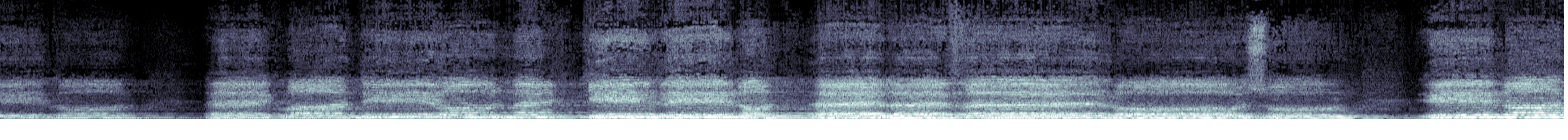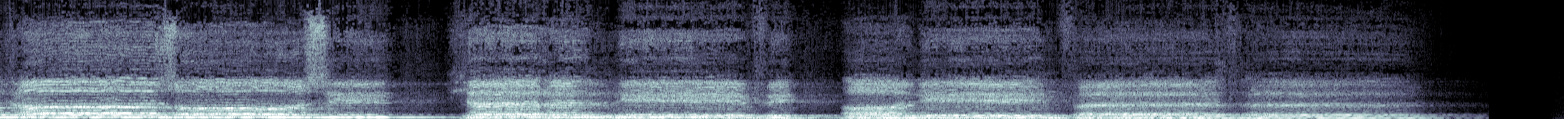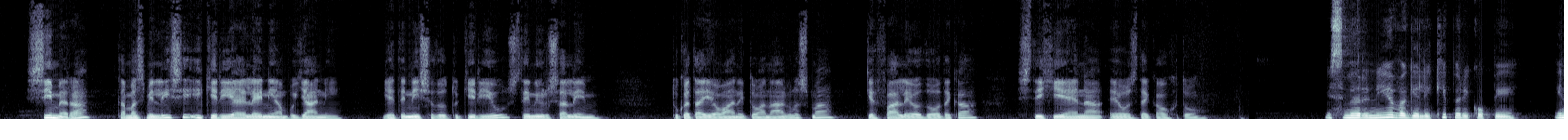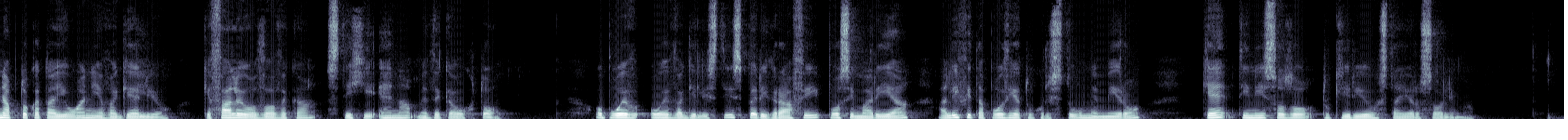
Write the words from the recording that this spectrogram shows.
Μας μιλήσει η κυρία Ελένη Αμπουγιάννη για την είσοδο του Κυρίου στην Ιερουσαλήμ, του κατά Ιωάννη το Ανάγνωσμα, κεφάλαιο 12, στίχη 1 έως 18. Η σημερινή Ευαγγελική περικοπή είναι από το κατά Ιωάννη Ευαγγέλιο, κεφάλαιο 12, στίχη 1 με 18, όπου ο Ευαγγελιστής περιγράφει πως η Μαρία αλήφει τα πόδια του Χριστού με μύρο και την είσοδο του Κυρίου στα Ιεροσόλυμα.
